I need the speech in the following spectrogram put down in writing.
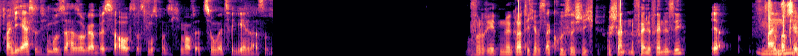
Ich meine, die erste Demo sah sogar besser aus, das muss man sich immer auf der Zunge zergehen lassen. Wovon reden wir gerade? Ich habe es akustisch nicht verstanden. Final Fantasy? Ja. Mhm. Okay,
